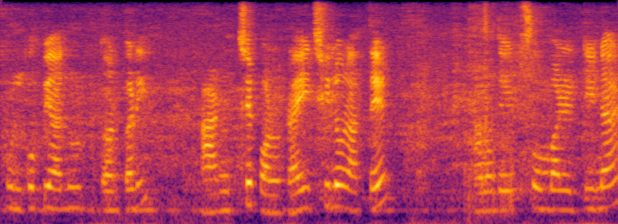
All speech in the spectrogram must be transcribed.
ফুলকপি আলুর তরকারি। আর হচ্ছে পরোটাই ছিল রাতে। আমাদের সোমবারের ডিনার।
